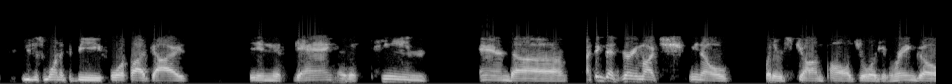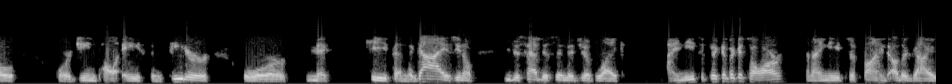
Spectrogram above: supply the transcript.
you just wanted to be four or five guys in this gang or this team. And uh, I think that very much you know whether it's John, Paul, George, and Ringo, or Gene, Paul, Ace, and Peter, or Mick, Keith, and the guys, you know, you just have this image of like, I need to pick up a guitar and I need to find other guys,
